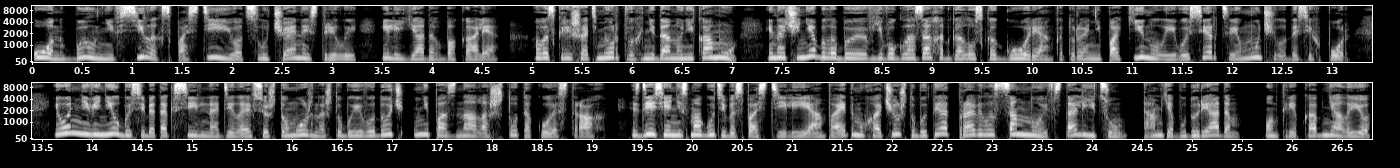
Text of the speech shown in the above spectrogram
он был не в силах спасти ее от случайной стрелы или яда в бокале. Воскрешать мертвых не дано никому, иначе не было бы в его глазах отголоска горя, которое не покинуло его сердце и мучило до сих пор. И он не винил бы себя так сильно, делая все, что можно, чтобы его дочь не познала, что такое страх. Здесь я не смогу тебя спасти, Лия, поэтому хочу, чтобы ты отправилась со мной в столицу. Там я буду рядом». Он крепко обнял ее.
